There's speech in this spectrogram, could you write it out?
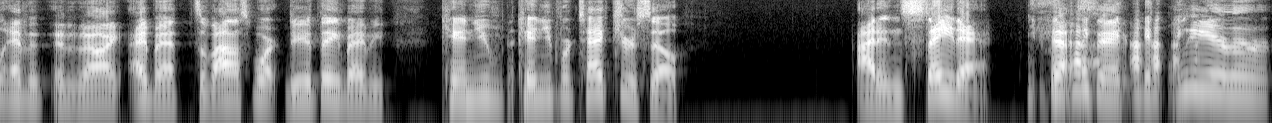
and, the, and they're like, hey man, it's a violent sport. Do your thing, baby. Can you can you protect yourself? I didn't say that. I said clear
